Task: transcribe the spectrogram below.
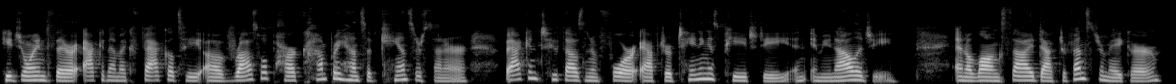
He joined their academic faculty of Roswell Park Comprehensive Cancer Center back in 2004 after obtaining his PhD in immunology. And alongside Dr. Fenstermaker,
